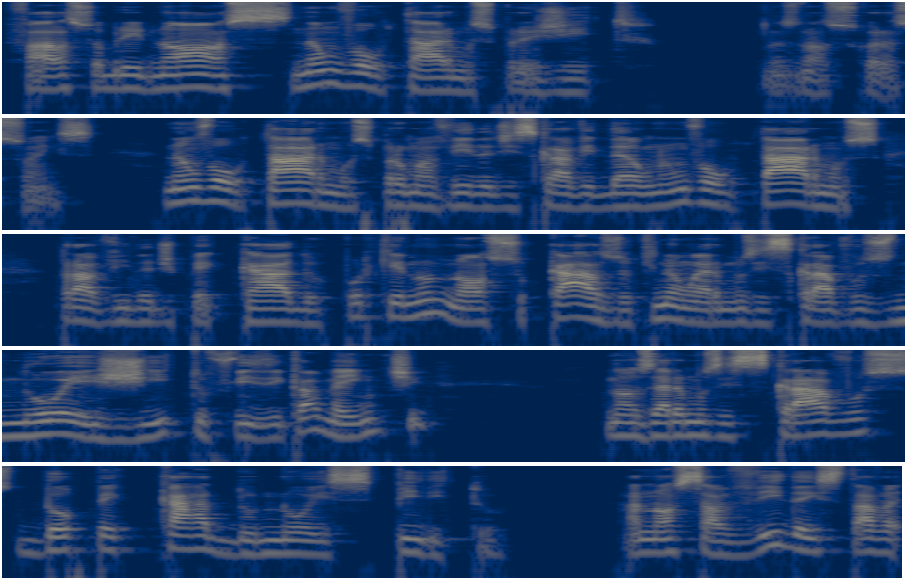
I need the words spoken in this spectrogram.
Fala sobre nós não voltarmos para o Egito nos nossos corações, não voltarmos para uma vida de escravidão, não voltarmos para a vida de pecado, porque no nosso caso, que não éramos escravos no Egito fisicamente, nós éramos escravos do pecado no espírito a nossa vida estava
